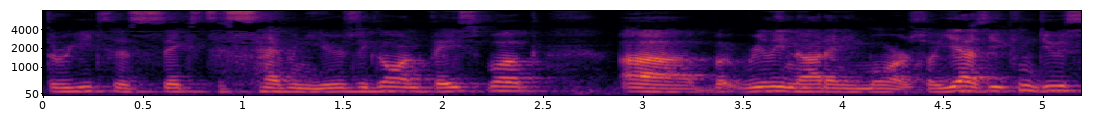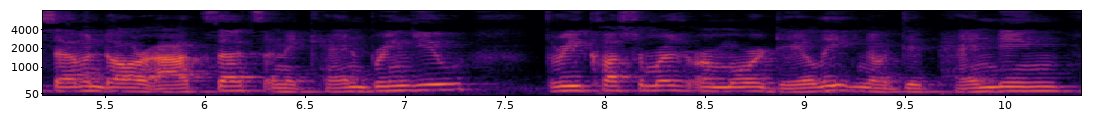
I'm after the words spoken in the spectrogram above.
three to six to seven years ago on Facebook, uh, but really not anymore. So yes, you can do $7 ad sets and it can bring you three customers or more daily, you know, depending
